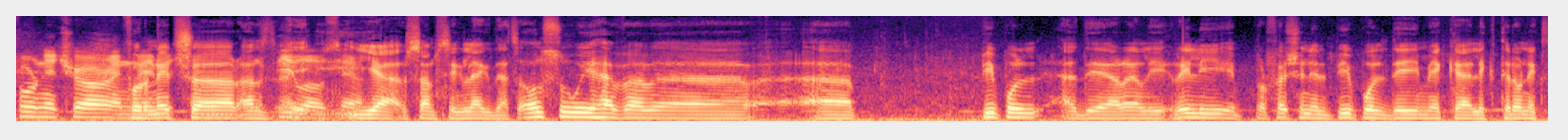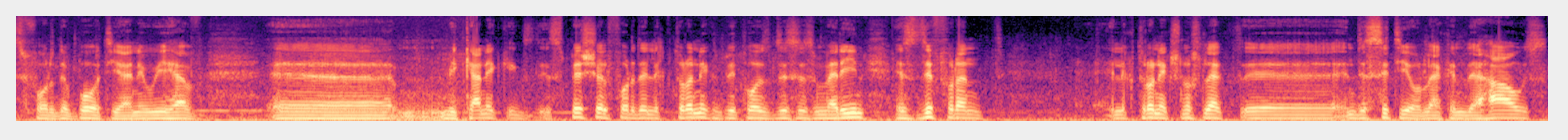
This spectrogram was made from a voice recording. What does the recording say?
furniture and furniture and pillows. uh, yeah. something like that also we have uh, uh, people uh, they are really really professional people they make electronics for the boat and we have uh, mechanic special for the electronics because this is marine it's different electronics not like uh, in the city or like in the house.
